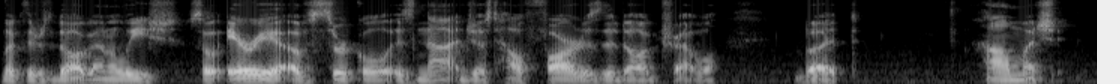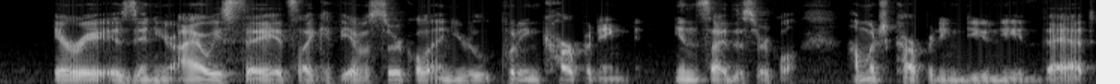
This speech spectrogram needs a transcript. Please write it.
Look, there's a dog on a leash. So area of circle is not just how far does the dog travel, but how much area is in here. I always say it's like if you have a circle and you're putting carpeting inside the circle, how much carpeting do you need? That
